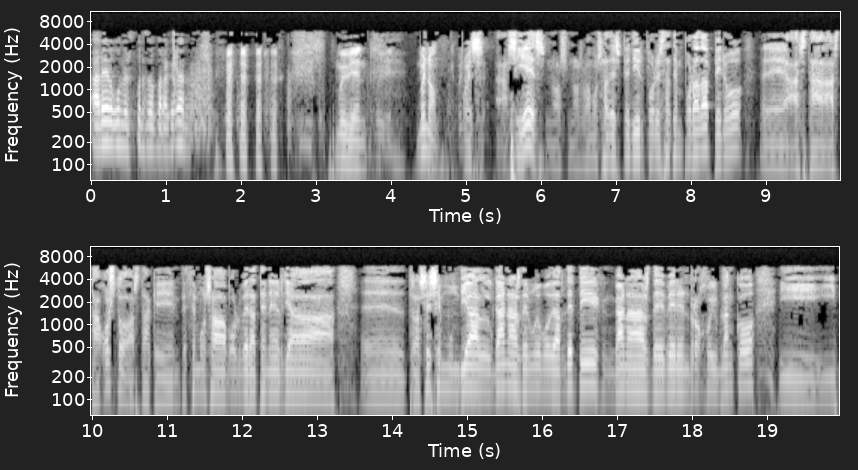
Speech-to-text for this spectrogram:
haré algún esfuerzo para quedarme. Muy bien. Bueno, pues así es, nos, nos vamos a despedir por esta temporada, pero eh, hasta, hasta agosto, hasta que empecemos a volver a tener ya, eh, tras ese mundial, ganas de nuevo de Athletic, ganas de ver en rojo y blanco y,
